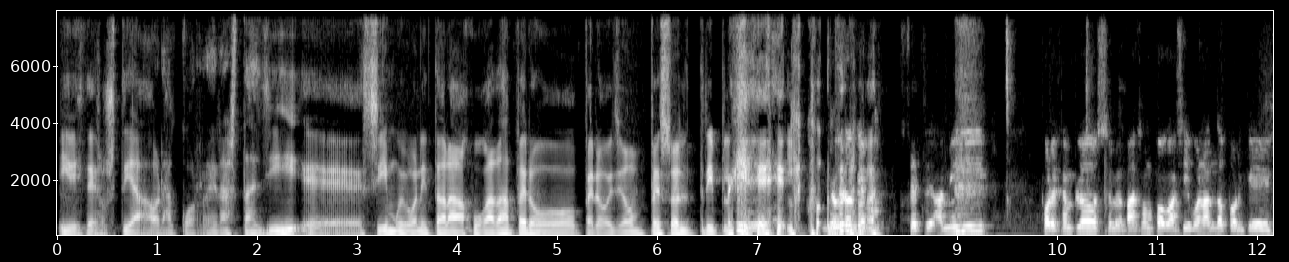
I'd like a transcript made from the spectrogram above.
y dices, hostia, ahora correr hasta allí, eh, sí, muy bonita la jugada, pero, pero yo peso el triple que el Yo creo que a mí, por ejemplo, se me pasa un poco así volando porque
